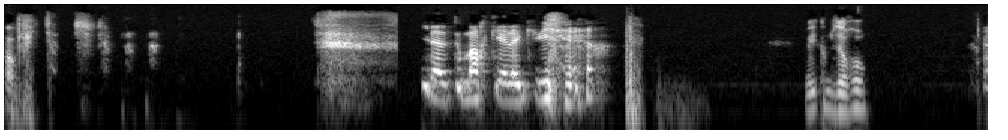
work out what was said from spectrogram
Oh putain. Il a tout marqué à la cuillère. Oui, comme Zoro.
